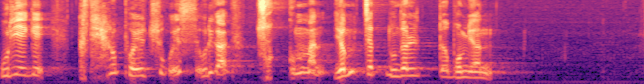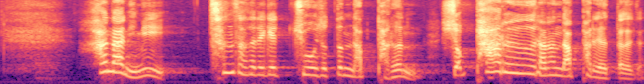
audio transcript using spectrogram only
우리에게 그대로 보여주고 있어요. 우리가 조금만 영적 눈을 떠보면 하나님이 천사들에게 주어졌던 나팔은 쇼파르라는 나팔이었다.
